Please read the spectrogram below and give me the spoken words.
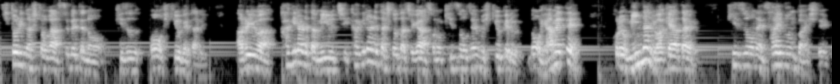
一人の人が全ての傷を引き受けたり、あるいは限られた身内、限られた人たちがその傷を全部引き受けるのをやめて、これをみんなに分け与える。傷をね、再分配していく。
